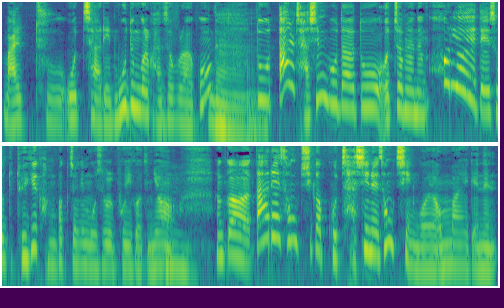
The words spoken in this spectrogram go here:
말투, 옷차림 모든 걸 간섭을 하고 네. 또딸 자신보다도 어쩌면은 커리어에 대해서도 되게 강박적인 모습을 보이거든요. 그러니까 딸의 성취가 곧 자신의 성취인 거예요, 엄마에게는.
